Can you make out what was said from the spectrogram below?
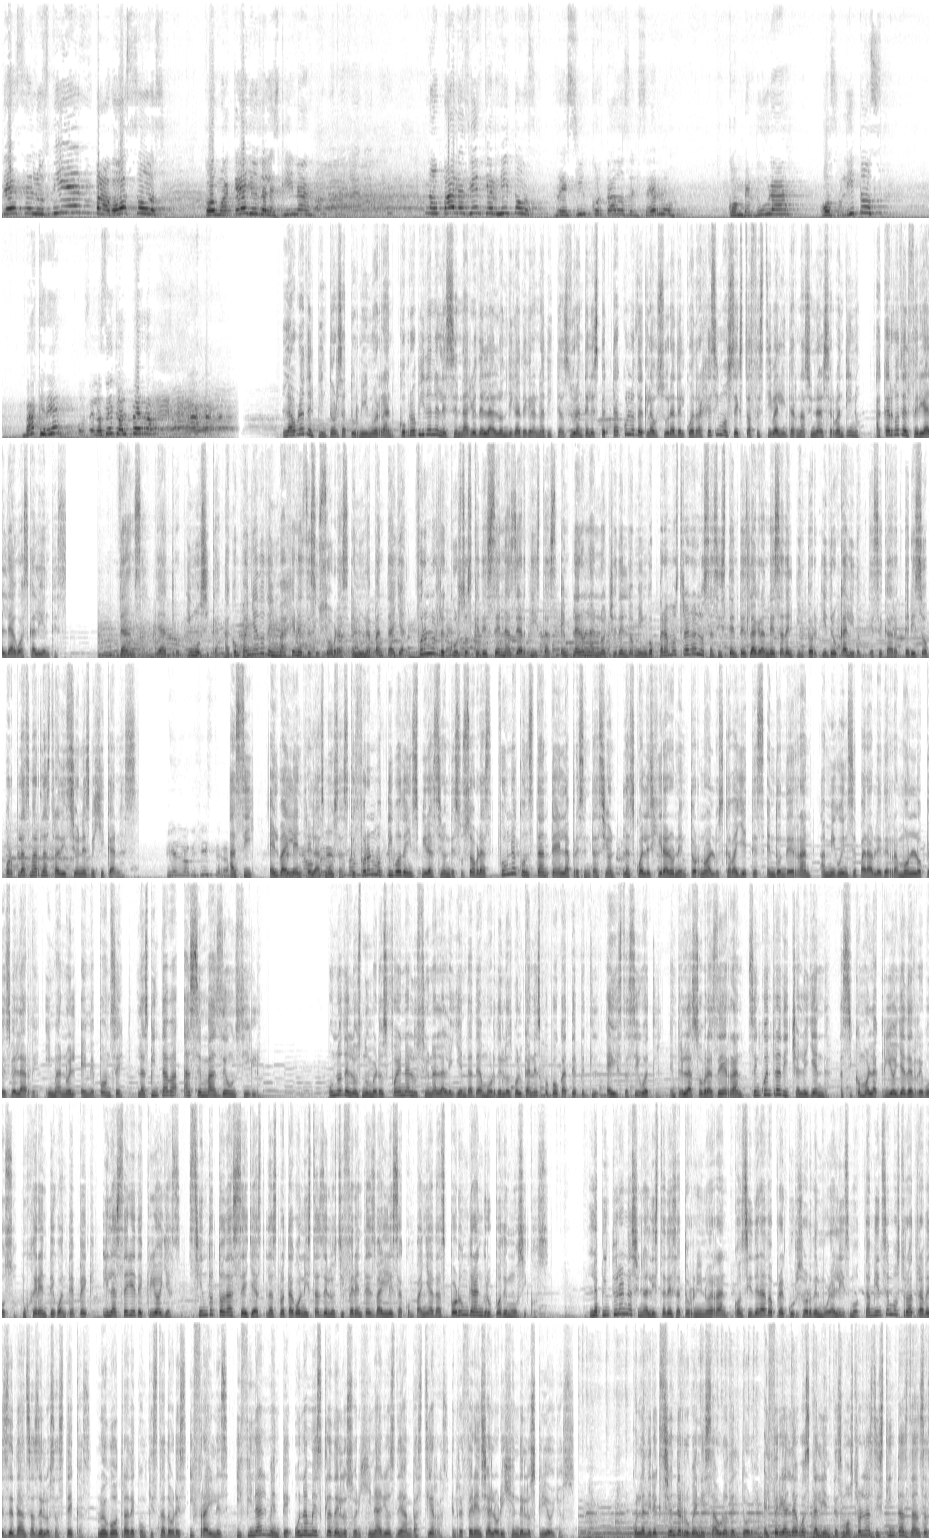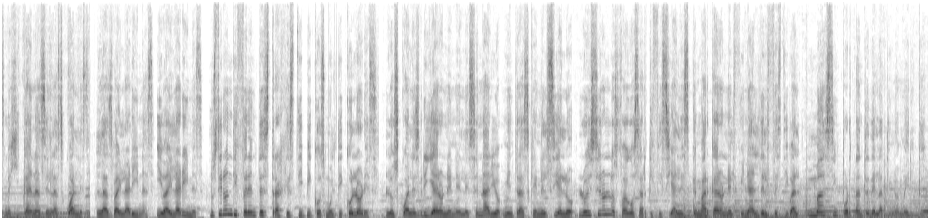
pelos bien babosos, como aquellos de la esquina. Nopales bien tiernitos, recién cortados del cerro, con verdura o solitos. ¿Va a querer o se los echo al perro? La obra del pintor Saturnino Herrán cobró vida en el escenario de la Alhóndiga de Granaditas durante el espectáculo de clausura del 46 Festival Internacional Cervantino, a cargo del Ferial de Aguascalientes. Danza, teatro y música, acompañado de imágenes de sus obras en una pantalla, fueron los recursos que decenas de artistas emplearon la noche del domingo para mostrar a los asistentes la grandeza del pintor hidrocálido, que se caracterizó por plasmar las tradiciones mexicanas. Así, el baile entre las musas, que fueron motivo de inspiración de sus obras, fue una constante en la presentación, las cuales giraron en torno a los caballetes en donde Herrán, amigo inseparable de Ramón López Velarde y Manuel M. Ponce, las pintaba hace más de un siglo. Uno de los números fue en alusión a la leyenda de amor de los volcanes Popocatépetl e Iztaccíhuatl. Entre las obras de Herrán se encuentra dicha leyenda, así como La criolla del rebozo, Mujer en Tehuantepec y la serie de criollas, siendo todas ellas las protagonistas de los diferentes bailes acompañadas por un gran grupo de músicos. La pintura nacionalista de Saturnino Herrán, considerado precursor del muralismo, también se mostró a través de danzas de los aztecas, luego otra de conquistadores y frailes, y finalmente una mezcla de los originarios de ambas tierras, en referencia al origen de los criollos. Con la dirección de Rubén Isauro del Toro, el Ferial de Aguascalientes mostró las distintas danzas mexicanas en las cuales las bailarinas y bailarines lucieron diferentes trajes típicos multicolores, los cuales brillaron en el escenario, mientras que en el cielo lo hicieron los fuegos artificiales que marcaron el final del festival más importante de Latinoamérica.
